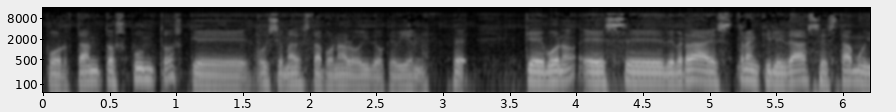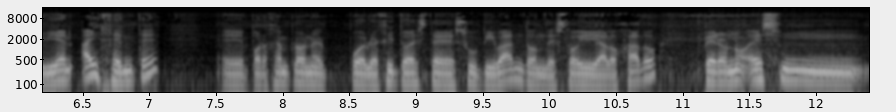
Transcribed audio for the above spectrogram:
por tantos puntos que hoy se me ha destaponado el oído, que bien. que bueno, es eh, de verdad es tranquilidad, se está muy bien. Hay gente, eh, por ejemplo en el pueblecito este Sutibán donde estoy alojado, pero no es un,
